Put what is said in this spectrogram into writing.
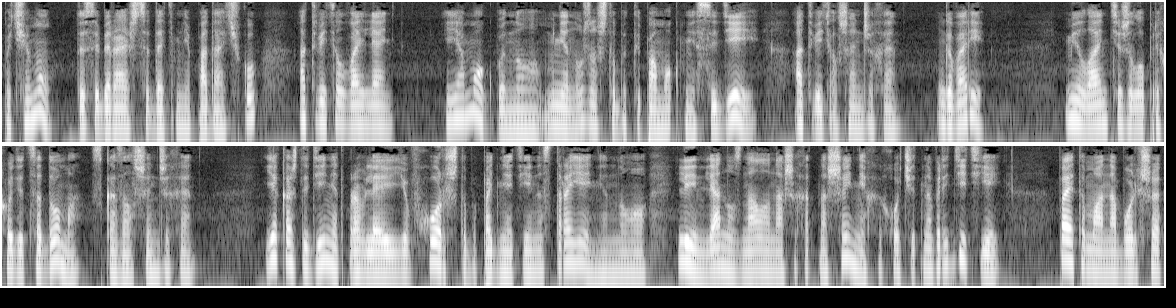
«Почему? Ты собираешься дать мне подачку?» – ответил Вайлянь. «Я мог бы, но мне нужно, чтобы ты помог мне с идеей ответил Шенджихен. «Говори». «Милань тяжело приходится дома», — сказал Шенджихен. «Я каждый день отправляю ее в хор, чтобы поднять ей настроение, но Лин Лян узнала о наших отношениях и хочет навредить ей, поэтому она больше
